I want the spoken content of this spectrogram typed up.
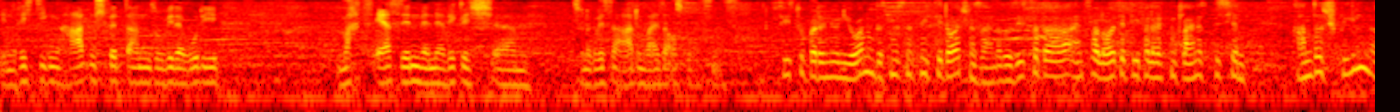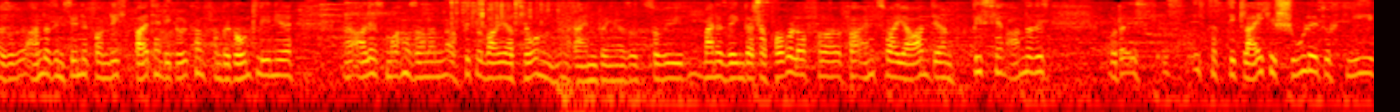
den richtigen harten Schritt dann, so wie der Rudi macht es erst Sinn, wenn der wirklich ähm, zu einer gewissen Art und Weise ausgewachsen ist. Siehst du bei den Junioren, das müssen jetzt nicht die Deutschen sein, aber siehst du da ein, zwei Leute, die vielleicht ein kleines bisschen anders spielen, also anders im Sinne von nicht weiterhin die Rückhand von der Grundlinie äh, alles machen, sondern auch ein bisschen Variationen reinbringen. Also so wie meinetwegen der Schapowalow vor, vor ein, zwei Jahren, der ein bisschen anders ist. Oder ist, ist, ist das die gleiche Schule, durch die,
